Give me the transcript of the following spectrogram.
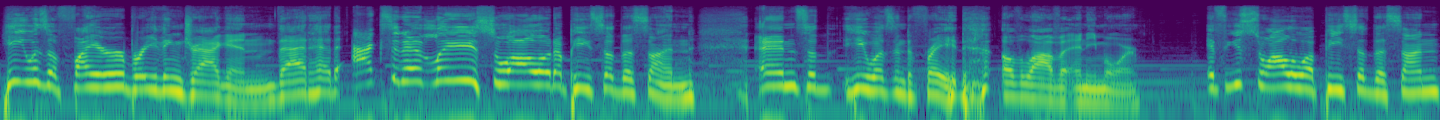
He was a fire breathing dragon that had accidentally swallowed a piece of the sun, and so he wasn't afraid of lava anymore. If you swallow a piece of the sun,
